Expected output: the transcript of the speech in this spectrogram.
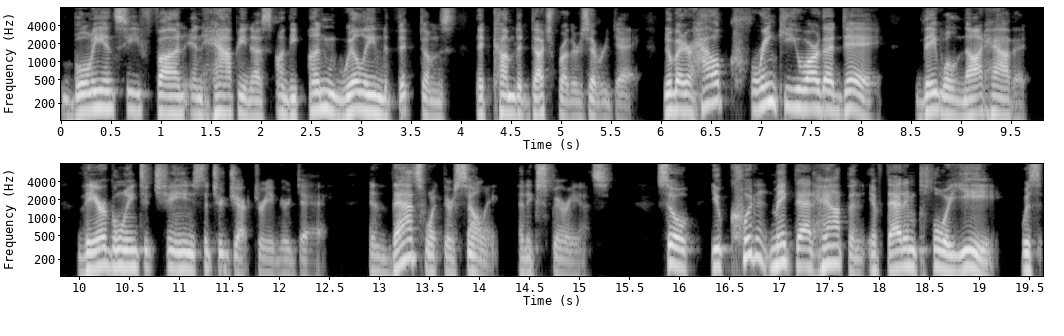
buoyancy, fun, and happiness on the unwilling victims that come to Dutch Brothers every day. No matter how cranky you are that day, they will not have it. They are going to change the trajectory of your day. And that's what they're selling an experience. So you couldn't make that happen if that employee was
